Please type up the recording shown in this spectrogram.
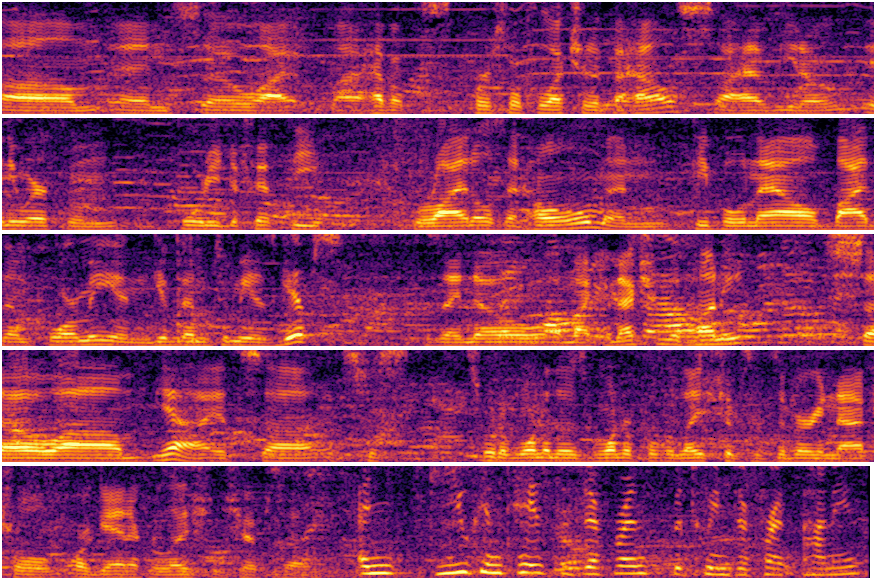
um, and so I, I have a personal collection at the house. I have you know anywhere from 40 to 50 varietals at home, and people now buy them for me and give them to me as gifts because they know my connection with honey. So yeah, it's uh, it's just sort of one of those wonderful relationships. It's a very natural, organic relationship. So, And you can taste the difference between different honeys.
